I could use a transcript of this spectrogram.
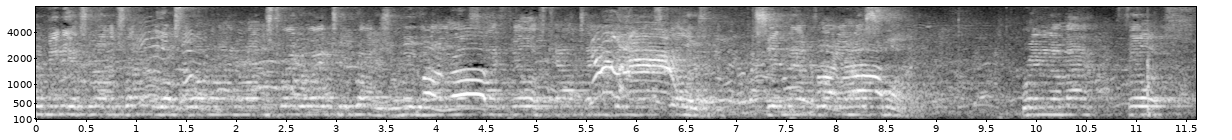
intermediates are on the track with us. One rider on the straightaway. Two riders are moving on. Looks like Phillips, Caltain, BMX Colors sitting there front in this one. Bringing them back. Phillips.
